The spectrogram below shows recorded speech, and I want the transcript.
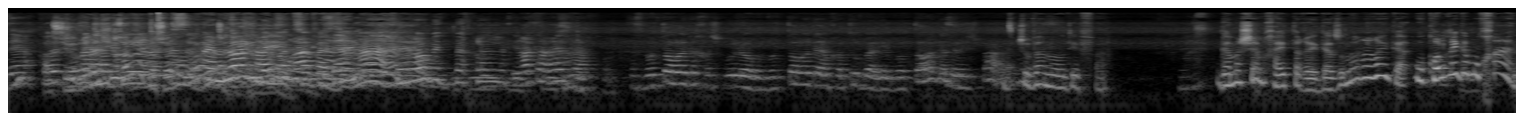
זה הכל תשובה לשבירה. הם לא היו במצב הזה, מה, הם לא בכלל... רק הרגע. אז באותו רגע חשבו להוריד, באותו רגע הם חטאו בעגל, באותו רגע זה נשבר. זו תשובה מאוד יפה. גם השם חי את הרגע, אז הוא אומר הרגע, הוא כל רגע מוכן.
